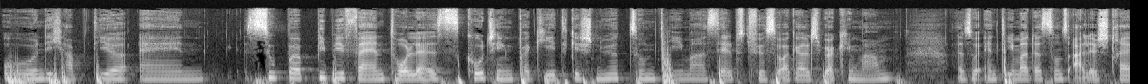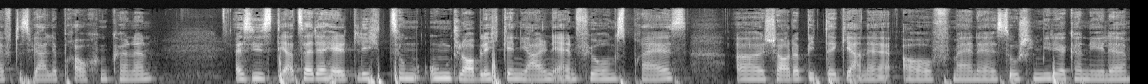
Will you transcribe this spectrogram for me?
Und ich habe dir ein super bibi-fein tolles Coaching-Paket geschnürt zum Thema Selbstfürsorge als Working Mom. Also ein Thema, das uns alle streift, das wir alle brauchen können. Es ist derzeit erhältlich zum unglaublich genialen Einführungspreis äh, schau da bitte gerne auf meine Social Media Kanäle.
